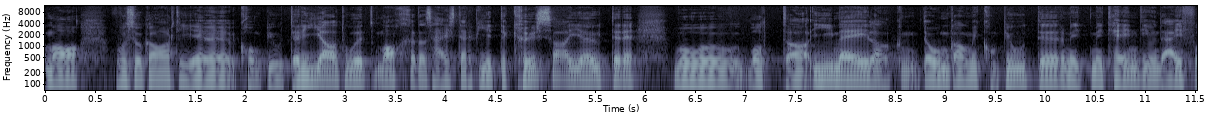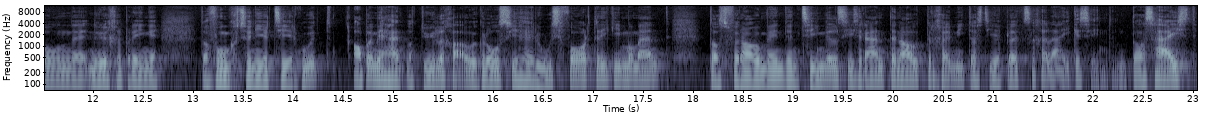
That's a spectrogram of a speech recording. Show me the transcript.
Mann, der sogar die äh, Computeria macht. Das heisst, er bietet Kurse an Eltern, wo, wo E-Mail, den Umgang mit Computer, mit, mit Handy und iPhone äh, näher bringen. Das funktioniert sehr gut. Aber wir haben natürlich auch eine grosse Herausforderung im Moment, dass vor allem, wenn dann Singles ins Rentenalter kommen, dass die plötzlich alleine sind. Und das heisst,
